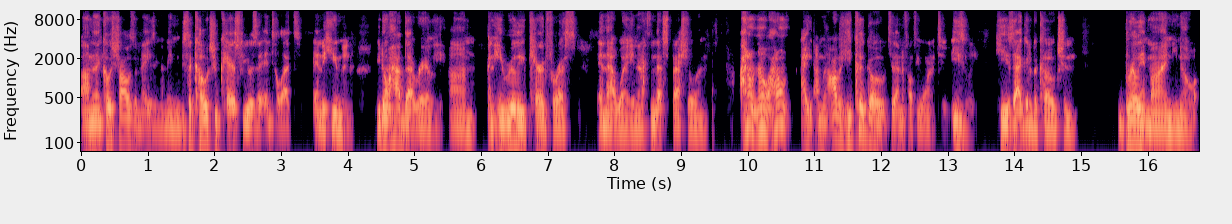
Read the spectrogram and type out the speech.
Um, and then Coach Shaw was amazing. I mean, just a coach who cares for you as an intellect and a human. You don't have that rarely. Um, and he really cared for us in that way. And I think that's special. And I don't know. I don't, I, I mean, he could go to the NFL if he wanted to easily. He's that good of a coach and brilliant mind, you know,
